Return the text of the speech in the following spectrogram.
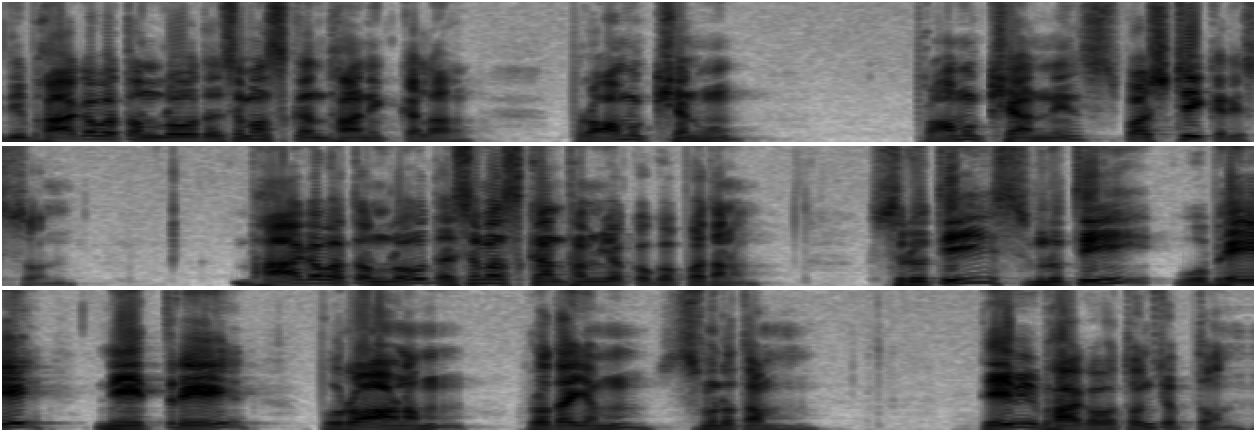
ఇది భాగవతంలో దశమస్కంధానికి కల ప్రాముఖ్యను ప్రాముఖ్యాన్ని స్పష్టీకరిస్తోంది. భాగవతంలో దశమస్కంధం యొక్క గొప్పతనం. శృతి స్మృతి ఉభే నేత్రే పురాణం హృదయం స్మృతం. దేవి భాగవతం చెప్తోంది.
